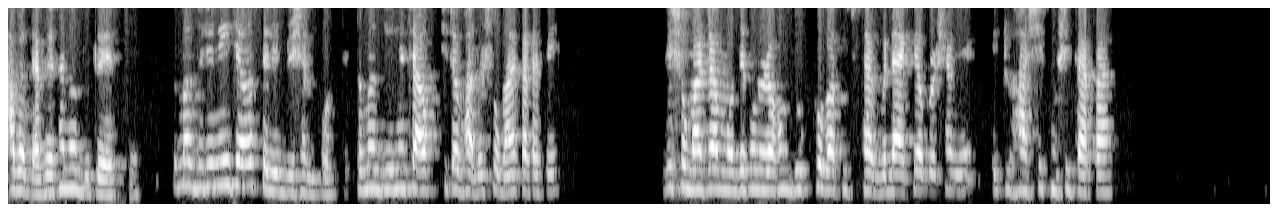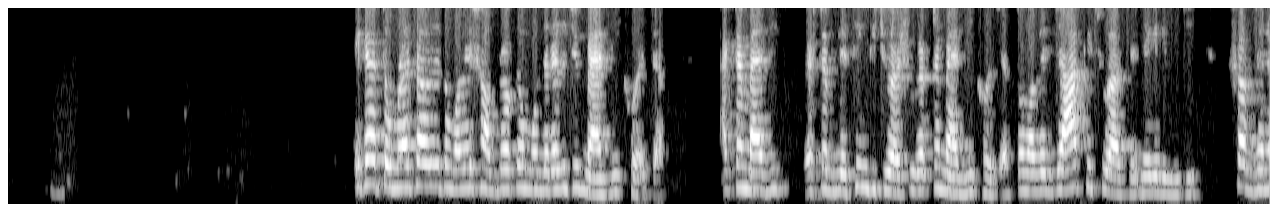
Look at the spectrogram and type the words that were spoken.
আবার দেখো, এখানেও দুটো এসছে। তোমরা দুজনেই চাও সেলিব্রেশন করতে। তোমরা দুজনে চাও কিছুটা ভালো সময় কাটাতে। যে সময়টার মধ্যে কোনো রকম দুঃখ বা কিছু থাকবে না, একে অপরের সঙ্গে একটু হাসি খুশি থাকা। এখানে তোমরা চাও যে তোমাদের সম্পর্কের মধ্যে কিছু ম্যাজিক হয়ে যাক। একটা ম্যাজিক একটা ব্লেসিং কিছু আসুক, একটা ম্যাজিক হয়ে যাক। তোমাদের যা কিছু আছে নেগেটিভিটি সব যেন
